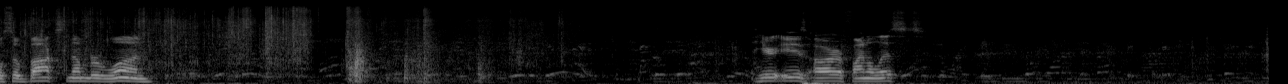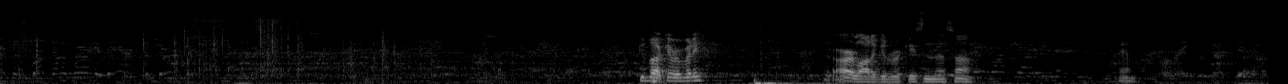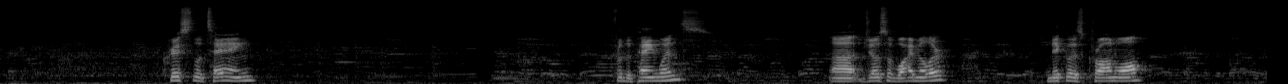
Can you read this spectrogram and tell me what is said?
Cool, so box number one. Here is our final list. Good luck, everybody. There are a lot of good rookies in this, huh? Damn. Chris Letang for the Penguins. Uh, Joseph Weimiller, Nicholas Kronwall,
